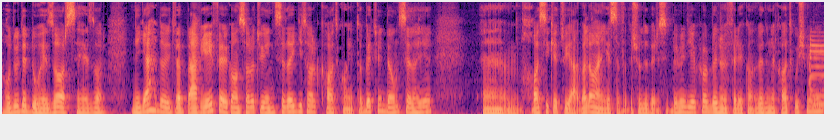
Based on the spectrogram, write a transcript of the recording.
حدود 2000 3000 نگه دارید و بقیه فرکانس ها رو توی این صدای گیتار cut کنید تا بتونید به اون صدای خاصی که توی اول آهنگ استفاده شده برسید. ببینید یک بار بدون فرکانس بدون cut گوش می‌دید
